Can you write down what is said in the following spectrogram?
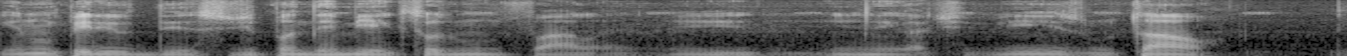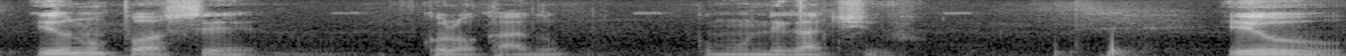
que num período desse de pandemia que todo mundo fala e, e negativismo e tal, eu não posso ser colocado como negativo. Eu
